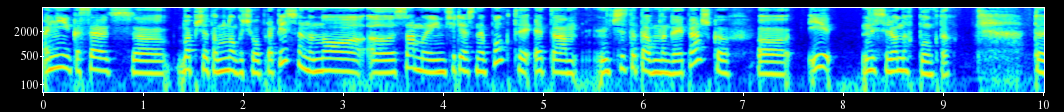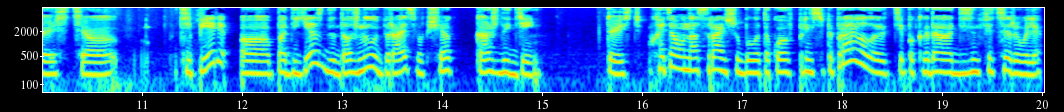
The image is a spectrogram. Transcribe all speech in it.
Они касаются, вообще там много чего прописано, но самые интересные пункты – это чистота в многоэтажках и населенных пунктах. То есть э, теперь э, подъезды должны убирать вообще каждый день. То есть, хотя у нас раньше было такое, в принципе, правило, типа, когда дезинфицировали,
